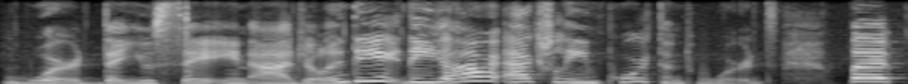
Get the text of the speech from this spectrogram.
word that you say in Agile. And they, they are actually important words. But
